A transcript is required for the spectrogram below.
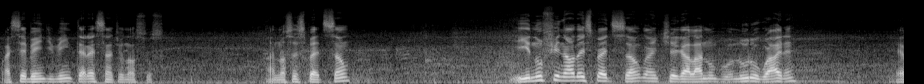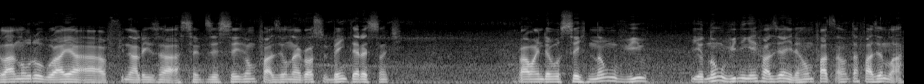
Vai ser bem, bem interessante o nosso, a nossa expedição. E no final da expedição, quando a gente chegar lá no, no Uruguai, né? É lá no Uruguai a, a finaliza a 116, vamos fazer um negócio bem interessante. Qual ainda vocês não viu e eu não vi ninguém fazer ainda. Vamos estar tá fazendo lá.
